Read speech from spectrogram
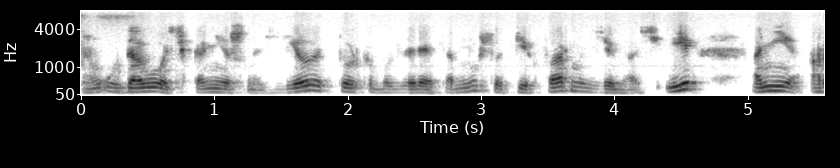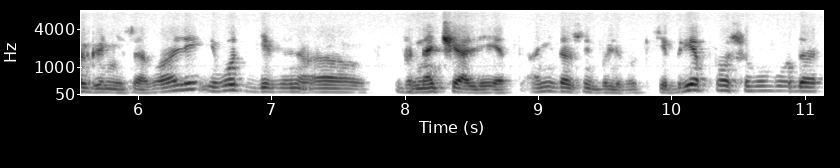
удалось, конечно, сделать только благодаря тому, что Пикфарма взялась. И они организовали, и вот э, в начале, они должны были в октябре прошлого года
